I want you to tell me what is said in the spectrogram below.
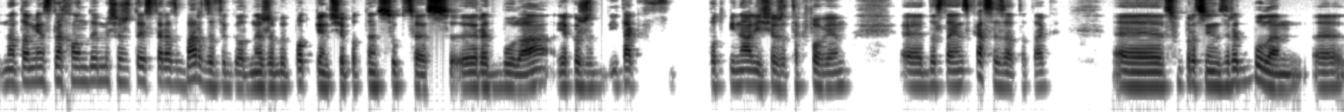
Natomiast dla Hondy myślę, że to jest teraz bardzo wygodne, żeby podpiąć się pod ten sukces e, Red Bulla, jako że i tak podpinali się, że tak powiem, e, dostając kasę za to, tak? E, Współpracując z Red Bullem e,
